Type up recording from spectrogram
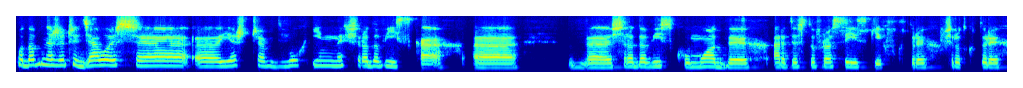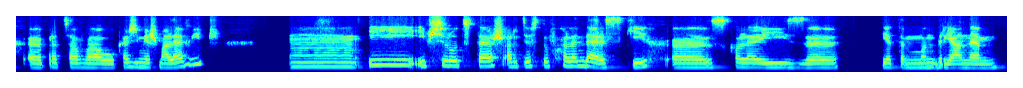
podobne rzeczy działy się e, jeszcze w dwóch innych środowiskach. E, W środowisku młodych artystów rosyjskich, w których, wśród których e, pracował Kazimierz Malewicz, mm, i, i wśród też artystów holenderskich, e, z kolei z Pietem Mondrianem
